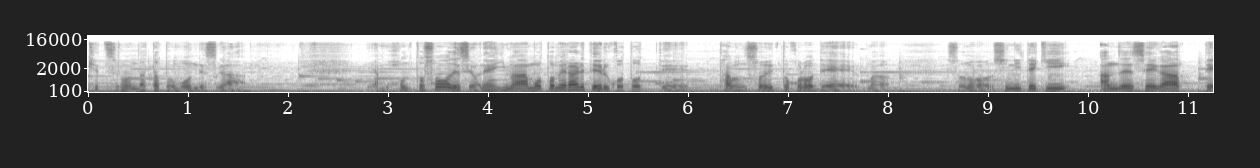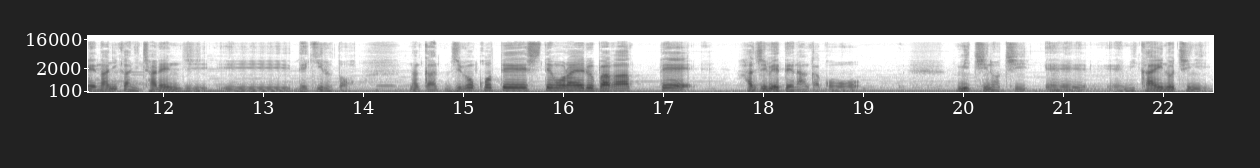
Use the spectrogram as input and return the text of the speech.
結論だったと思うんですがいやもう本当そうですよね。今求められていることって多分そういうところで、まあ、その心理的安全性があって何かにチャレンジできると。なんか自分を肯定してもらえる場があって初めてなんかこう未知の地、えー、未開の地に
